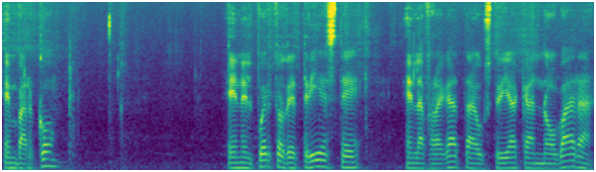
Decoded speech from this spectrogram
embarcó en el puerto de Trieste en la fragata austriaca Novara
